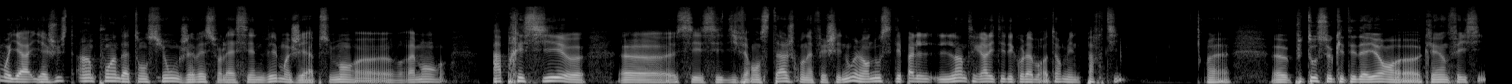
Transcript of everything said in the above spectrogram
moi, il y a, juste un point d'attention que j'avais sur la CNV. Moi, j'ai absolument vraiment apprécier euh, euh, ces, différents stages qu'on a fait chez nous. Alors nous, c'était pas l'intégralité des collaborateurs, mais une partie. Euh, plutôt ceux qui étaient d'ailleurs client facing.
